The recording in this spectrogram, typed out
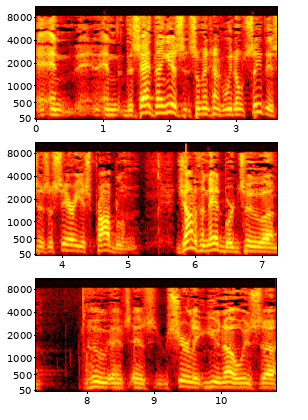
And, and the sad thing is, so many times we don't see this as a serious problem. Jonathan Edwards, who, uh, who, as, as, surely you know, is uh,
